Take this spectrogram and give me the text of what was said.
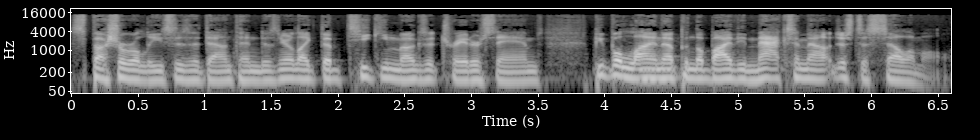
special releases at Downtown Disney, or like the tiki mugs at Trader Sam's. People line mm-hmm. up and they'll buy the max amount just to sell them all.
